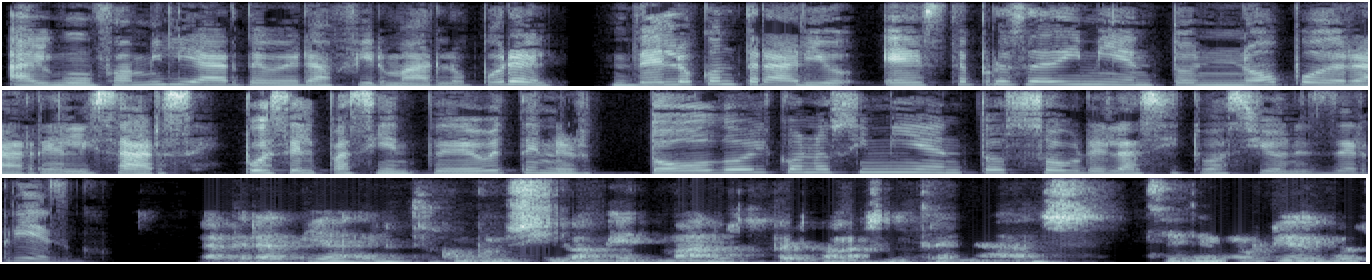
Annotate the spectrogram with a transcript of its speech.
algún familiar deberá firmarlo por él. De lo contrario, este procedimiento no podrá realizarse, pues el paciente debe tener todo el conocimiento sobre las situaciones de riesgo. La terapia electroconvulsiva en manos de personas entrenadas tiene unos riesgos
